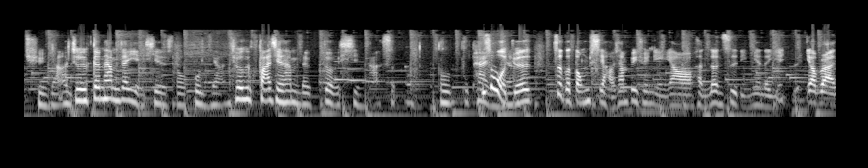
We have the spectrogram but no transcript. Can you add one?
趣，这样就是跟他们在演戏的时候不一样，就是发现他们的个性啊什么不不太。其实我觉得这个东西好像必须你要很认识里面的演员，要不然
